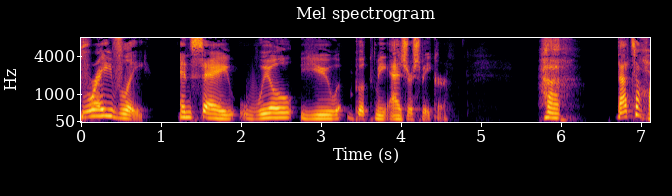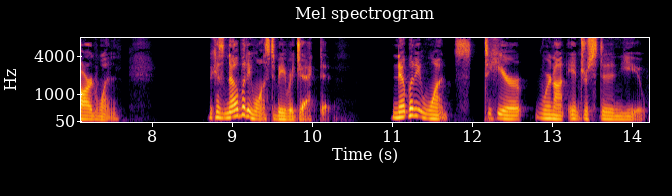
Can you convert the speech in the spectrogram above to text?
bravely and say, Will you book me as your speaker? That's a hard one because nobody wants to be rejected. Nobody wants to hear, We're not interested in you.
